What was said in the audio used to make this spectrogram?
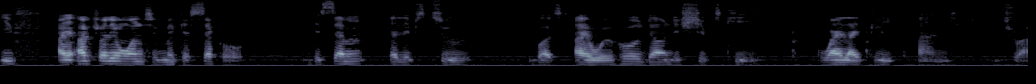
If I actually want to make a circle the same ellipse tool but I will hold down the shift key while I click and drag.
